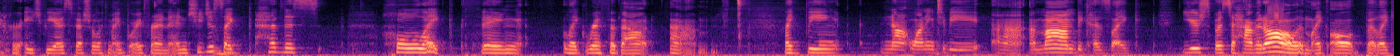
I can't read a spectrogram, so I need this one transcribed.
her HBO special with my boyfriend, and she just like had this whole like thing, like riff about um, like being not wanting to be uh, a mom because like you're supposed to have it all and like all, but like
